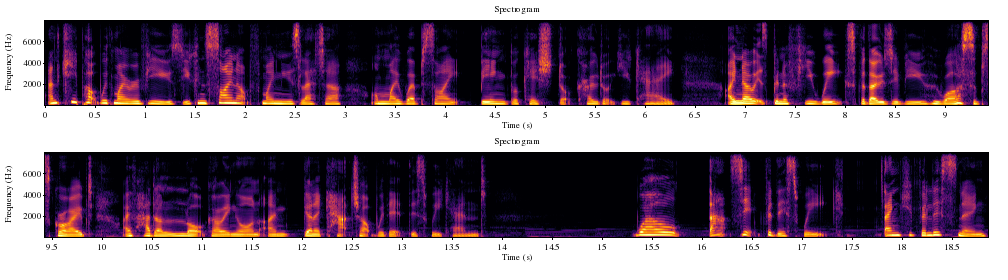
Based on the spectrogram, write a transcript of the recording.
and keep up with my reviews, you can sign up for my newsletter on my website, beingbookish.co.uk. I know it's been a few weeks for those of you who are subscribed. I've had a lot going on. I'm going to catch up with it this weekend. Well, that's it for this week. Thank you for listening.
